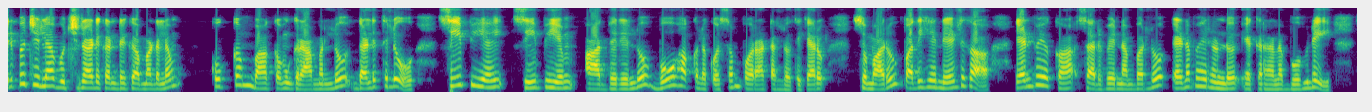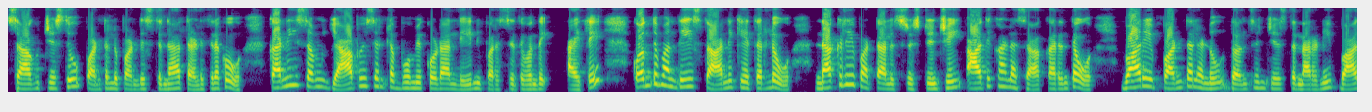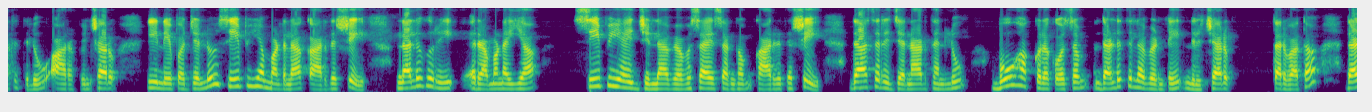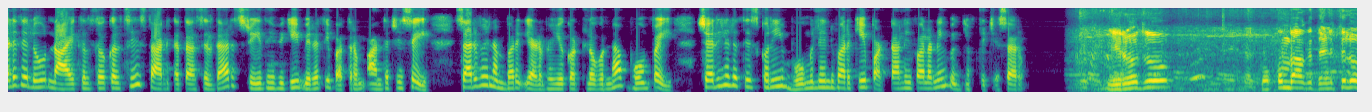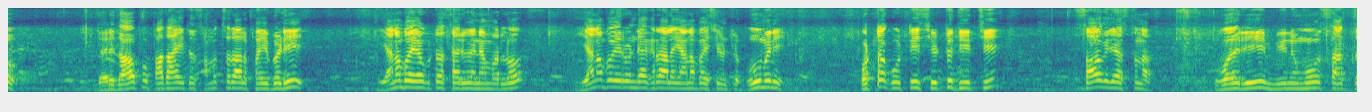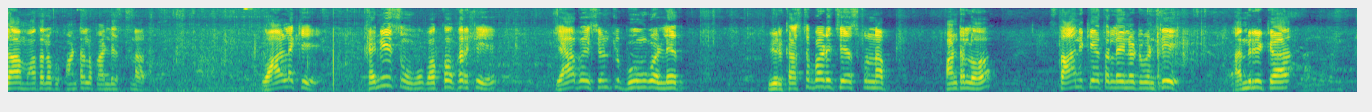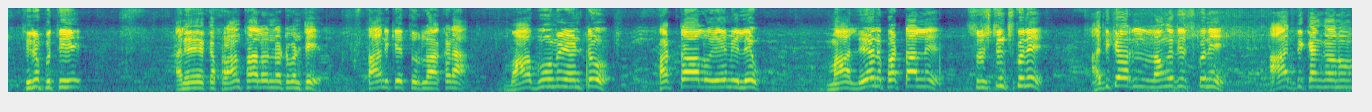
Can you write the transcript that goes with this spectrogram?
తిరుపతి జిల్లా బుచ్చినాడి బుచ్చినాడికండ్రిక మండలం కుక్కంబాకం గ్రామంలో దళితులు సిపిఐ సిపిఎం ఆధ్వర్యంలో భూ హక్కుల కోసం పోరాటంలో దిగారు. సుమారు పదిహేనేళ్ళుగా ఎనభై ఒక్క సర్వే నంబర్లో ఎనభై రెండు ఎకరాల భూమిని సాగు చేస్తూ పంటలు పండిస్తున్న దళితులకు కనీసం యాభై సెంట్ల భూమి కూడా లేని పరిస్థితి ఉంది. అయితే కొంతమంది స్థానికేతరులు నకిలీ పట్టాలు సృష్టించి అధికారుల సహకారంతో వారి పంటలను ధ్వంసం చేస్తున్నారని బాధితులు ఆరోపించారు. ఈ నేపథ్యంలో సిపిఎం మండల కార్యదర్శి నలుగురి రమణ రమణయ్య సిపిఐ జిల్లా వ్యవసాయ సంఘం కార్యదర్శి దాసరి జనార్దన్లు భూ హక్కుల కోసం దళితుల వెంటే నిలిచారు. తర్వాత దళితులు నాయకులతో కలిసి స్థానిక తహసీల్దార్ శ్రీదేవికి విరతి పత్రం అందజేసి సర్వే నంబర్ ఎనభై ఒకటిలో ఉన్న భూమిపై చర్యలు తీసుకుని భూమి లేని వారికి పట్టాలివ్వాలని విజ్ఞప్తి చేశారు. ఈరోజు కుక్కుంబాకు దళితులు దరిదాపు పదహైదు సంవత్సరాలు పైబడి ఎనభై ఒకటో సర్వే నెంబర్లో ఎనభై రెండు ఎకరాల ఎనభై సెంట్ల భూమిని పుట్ట కొట్టి చెట్టు తీర్చి సాగు చేస్తున్నారు. వరి మినుము సజ్జ మొదలగు పంటలు పండిస్తున్నారు. వాళ్ళకి కనీసం ఒక్కొక్కరికి యాభై సెంట్లు భూమి కూడా లేదు. వీరు కష్టపడి చేసుకున్న పంటలో స్థానికేతరులైనటువంటి అమెరికా తిరుపతి అనేక ప్రాంతాల్లో ఉన్నటువంటి స్థానికేతరులు అక్కడ మా భూమి అంటూ పట్టాలు ఏమీ లేవు. మా లేని పట్టాలని సృష్టించుకుని అధికారులను లొంగ తీసుకుని ఆర్థికంగాను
